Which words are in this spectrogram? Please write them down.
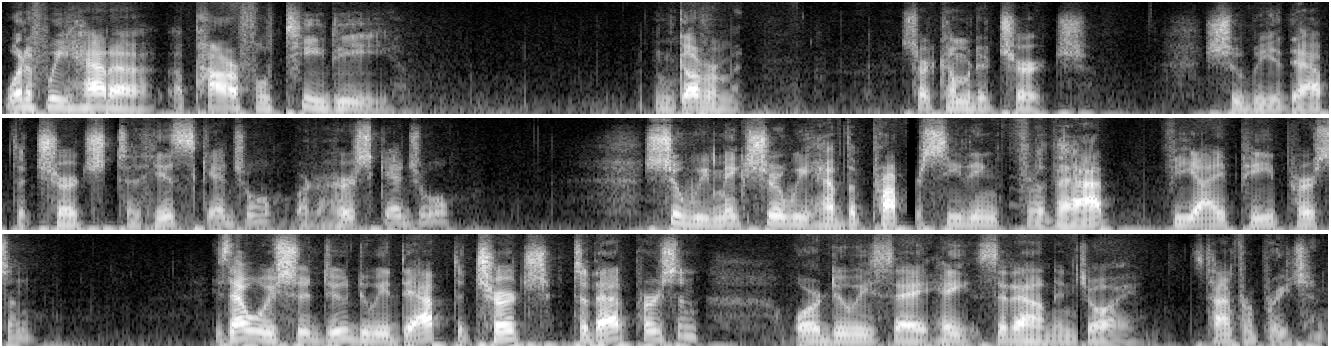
What if we had a, a powerful TD in government start coming to church? Should we adapt the church to his schedule or to her schedule? Should we make sure we have the proper seating for that VIP person? Is that what we should do? Do we adapt the church to that person? Or do we say, hey, sit down, enjoy? It's time for preaching.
